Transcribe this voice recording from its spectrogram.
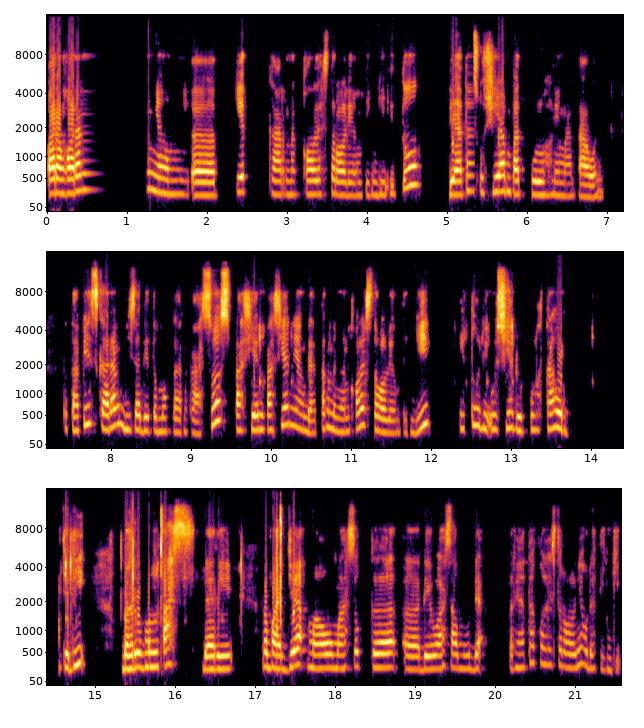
orang-orang yang uh, karena kolesterol yang tinggi itu di atas usia 45 tahun. Tetapi sekarang bisa ditemukan kasus pasien-pasien yang datang dengan kolesterol yang tinggi itu di usia 20 tahun. Jadi baru mentas dari remaja mau masuk ke uh, dewasa muda ternyata kolesterolnya udah tinggi.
